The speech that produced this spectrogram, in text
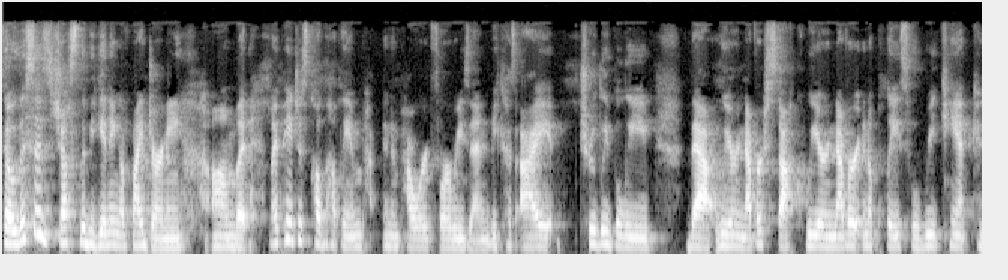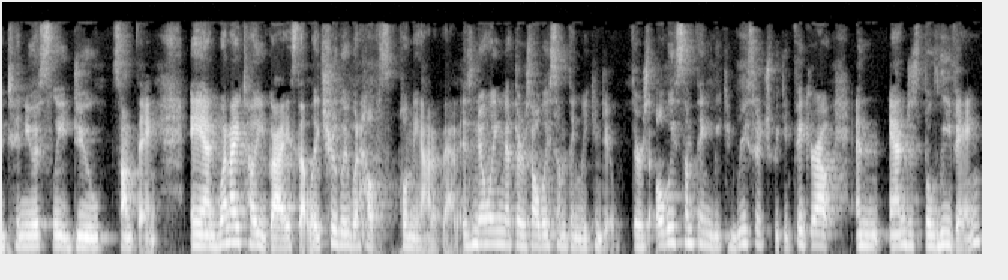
So this is just the beginning of my journey, um, but my page is called Healthy and Empowered for a reason because I truly believe that we are never stuck. We are never in a place where we can't continuously do something. And when I tell you guys that, like, truly what helps pull me out of that is knowing that there's always something we can do. There's always something we can research, we can figure out, and and just believing,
